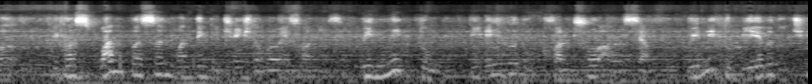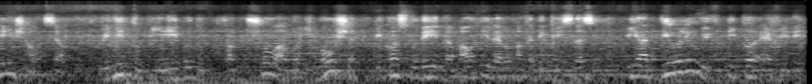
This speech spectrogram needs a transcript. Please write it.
world because one person wanting to change the world is not easy. We need to be able to control ourselves. We need to be able to change ourselves. We need to be able to control our emotion because today in the multi-level marketing business, we are dealing with people every day.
